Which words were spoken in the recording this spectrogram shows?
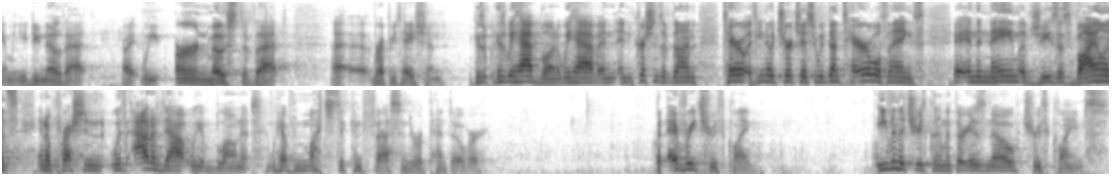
I mean, you do know that, right? We earn most of that uh, reputation because, because we have blown it. We have. And, and Christians have done terrible, if you know church history, we've done terrible things in the name of Jesus. Violence and oppression, without a doubt, we have blown it. We have much to confess and to repent over. But every truth claim, even the truth claim that there is no truth claims,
